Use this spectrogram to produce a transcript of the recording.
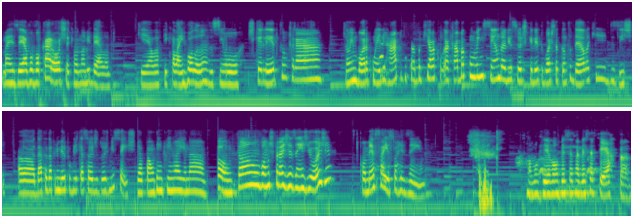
Mas é a vovó Carocha, que é o nome dela. Que ela fica lá enrolando o senhor esqueleto para não embora com ele rápido, acaba que ela acaba convencendo ali o senhor esqueleto, gosta tanto dela que desiste. A data da primeira publicação é de 2006. Já tá um tempinho aí na. Bom, então vamos para as resenhas de hoje. Começa aí a sua resenha. Vamos ver, vamos ver se essa vez é certa.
